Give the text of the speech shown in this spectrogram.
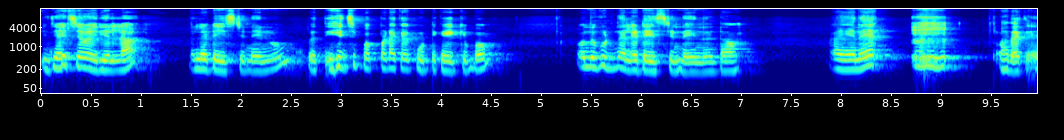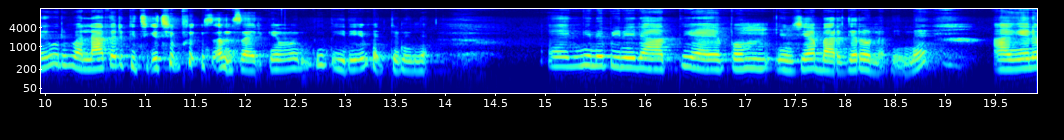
വിചാരിച്ച വരിയല്ല നല്ല ടേസ്റ്റ് ഉണ്ടായിരുന്നു പ്രത്യേകിച്ച് പപ്പടമൊക്കെ കൂട്ടി കഴിക്കുമ്പം ഒന്നുകൂടി നല്ല ടേസ്റ്റ് ഉണ്ടായിരുന്നു കേട്ടോ അങ്ങനെ അതൊക്കെ ഒരു വല്ലാത്തൊരു കിച്ച് കിച്ചിപ്പ് സംസാരിക്കുമ്പോൾ എനിക്ക് തീരെ പറ്റണില്ല. എങ്ങനെ പിന്നെ രാത്രിയായപ്പം നിമിഷ ബർഗർ ഉണ്ട് പിന്നെ അങ്ങനെ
